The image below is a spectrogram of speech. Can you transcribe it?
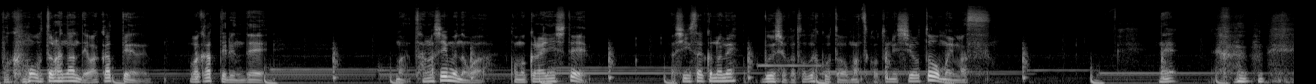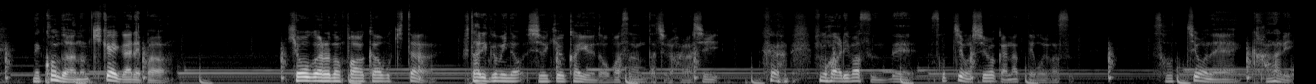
僕も大人なんで分かってる分かってるんでまあ楽しむのはこのくらいにして新作のね文章が届くことを待つことにしようと思います。ね。ね今度あの機会があればヒョウ柄のパーカーを着た2人組の宗教勧誘のおばさんたちの話 もありますんでそっちもしようかなって思います。そっちもねかなり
